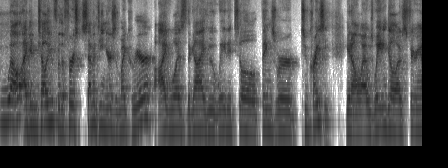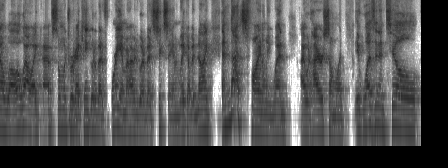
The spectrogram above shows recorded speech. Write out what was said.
Well, I can tell you for the first 17 years of my career, I was the guy who waited till things were too crazy. You know, I was waiting till I was figuring out, well, oh, wow, I have so much work. I can't go to bed at 4 a.m. or having to go to bed at 6 a.m. and wake up at 9. And that's finally when I would hire someone. It wasn't until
